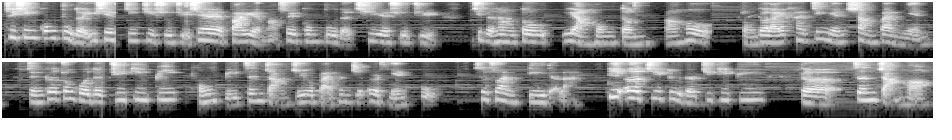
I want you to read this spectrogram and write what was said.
最新公布的一些经济数据，现在八月嘛，所以公布的七月数据。基本上都亮红灯，然后总的来看，今年上半年整个中国的 GDP 同比增长只有百分之二点五，是算低的啦。第二季度的 GDP 的增长哈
